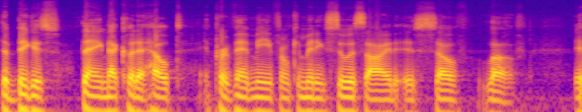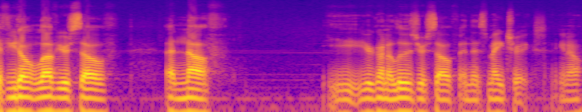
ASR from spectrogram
the biggest thing that could have helped prevent me from committing suicide is self-love. If you don't love yourself enough, you're going to lose yourself in this matrix, you know?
